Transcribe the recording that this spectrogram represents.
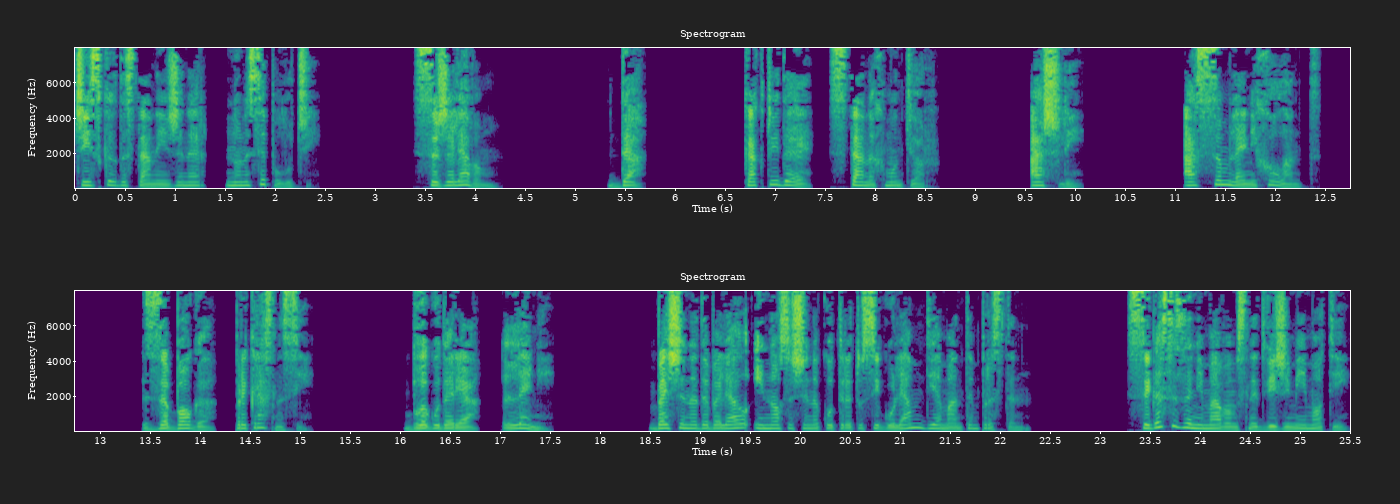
че исках да стана инженер, но не се получи. Съжалявам. Да. Както и да е, станах монтьор. Ашли. Аз съм Лени Холанд. За Бога, прекрасна си. Благодаря, Лени. Беше надебелял и носеше на кутрето си голям диамантен пръстен. Сега се занимавам с недвижими имоти,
